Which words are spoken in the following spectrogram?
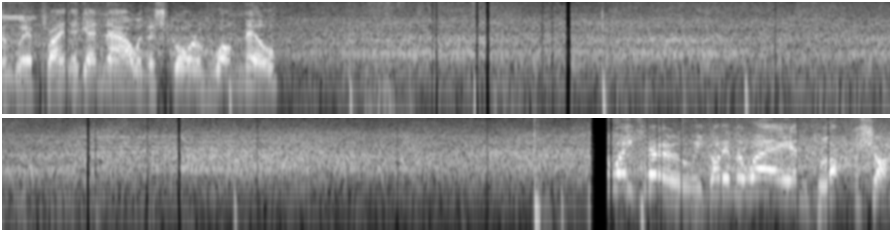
And we're playing again now with a score of 1-0. Way through, he got in the way and blocked the shot.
